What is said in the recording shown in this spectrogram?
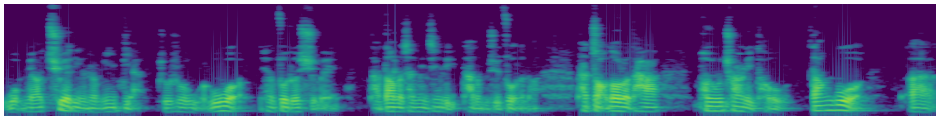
我们要确定这么一点，就是说我如果像作者许巍。他当了产品经理，他怎么去做的呢？他找到了他朋友圈里头当过，呃，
